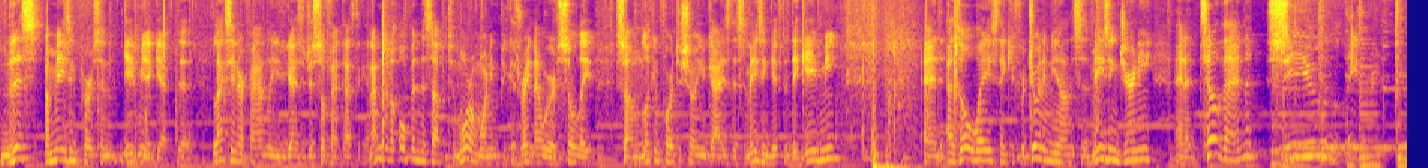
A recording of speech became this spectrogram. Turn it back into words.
This amazing person gave me a gift. Lexi and her family, you guys are just so fantastic. And I'm gonna open this up tomorrow morning because right now we are so late. So I'm looking forward to showing you guys this amazing gift that they gave me. And as always, thank you for joining me on this amazing journey. And until then, see you later.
